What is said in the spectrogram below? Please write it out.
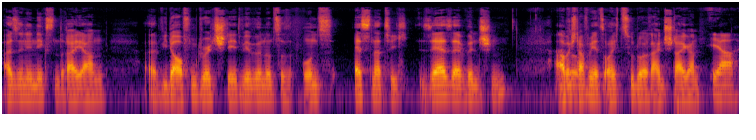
also in den nächsten drei Jahren, äh, wieder auf dem Grid steht. Wir würden uns, uns es natürlich sehr, sehr wünschen. Aber also, ich darf mir jetzt auch nicht zu doll reinsteigern. Ja,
